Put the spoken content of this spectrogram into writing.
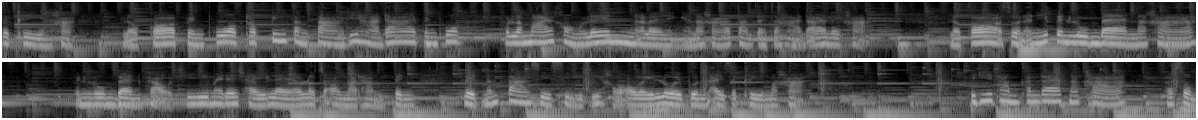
ศครีมค่ะ แล้วก็เป็นพวกท็อปปิ้งต่างๆ ที่หาได้เป็นพวกผลไม้ของเล่นอะไรอย่างเงี้ยนะคะ ตามแต่จะหาได้เลยค่ะ แล้วก็ส่วนอันนี้เป็นลูมแบนนะคะ เป็นลูมแบนเก่าที่ไม่ได้ใช้แล้ว เราจะเอามาทำเป็นเกล็ดน้ำตาลสีๆที่เขาเอาไว้โรยบนไอศครีมอะค่ะ วิธีทำขั้นแรกนะคะ ผสม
